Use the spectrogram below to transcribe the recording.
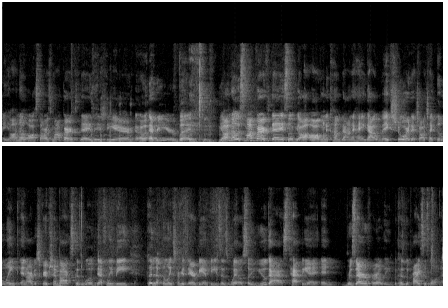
And y'all know All Star is my birthday this year, or oh, every year, but y'all know it's my birthday. So if y'all all want to come down and hang out, make sure that y'all check the link in our description box because we'll definitely be putting up the links for his Airbnbs as well. So you guys tap in and reserve early because the price is going up.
